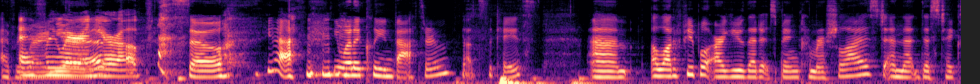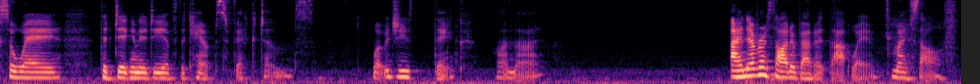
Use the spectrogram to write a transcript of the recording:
everywhere, everywhere in Europe. In Europe. so, yeah, you want a clean bathroom. That's the case. Um, a lot of people argue that it's been commercialized and that this takes away the dignity of the camp's victims. What would you think on that? I never thought about it that way myself.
